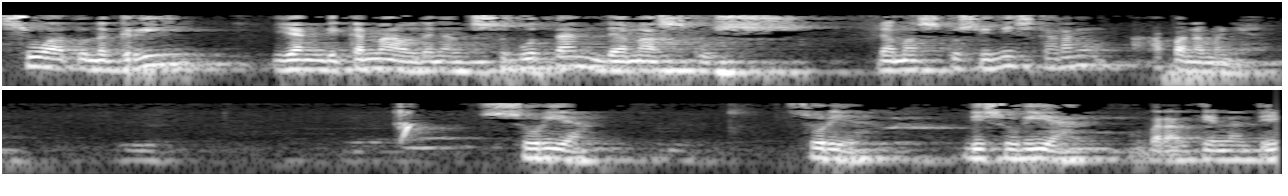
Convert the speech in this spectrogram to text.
suatu negeri yang dikenal dengan sebutan Damaskus. Damaskus ini sekarang apa namanya? Suria. Suria. Di Suria. Berarti nanti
